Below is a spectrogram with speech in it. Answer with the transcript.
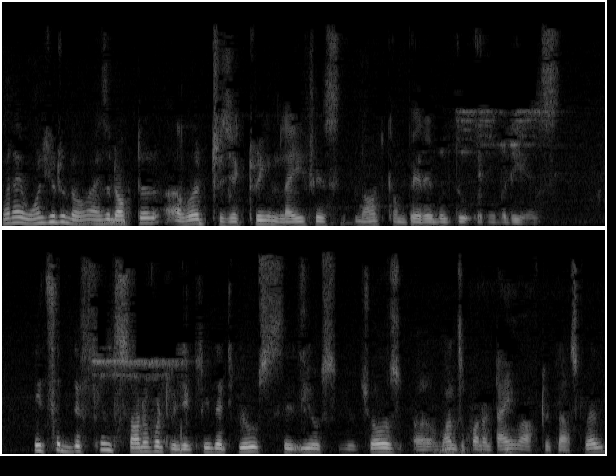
But I want you to know, as a doctor, our trajectory in life is not comparable to anybody else. It's a different sort of a trajectory that you you, you chose uh, once upon a time after class 12.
